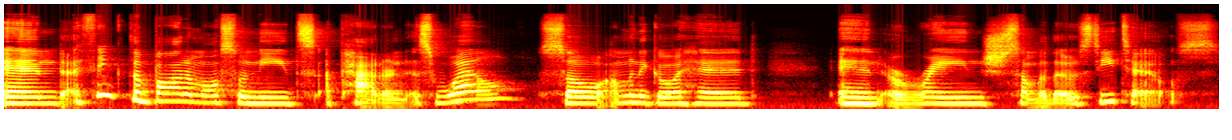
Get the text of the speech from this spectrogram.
And I think the bottom also needs a pattern as well. So I'm going to go ahead and arrange some of those details.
